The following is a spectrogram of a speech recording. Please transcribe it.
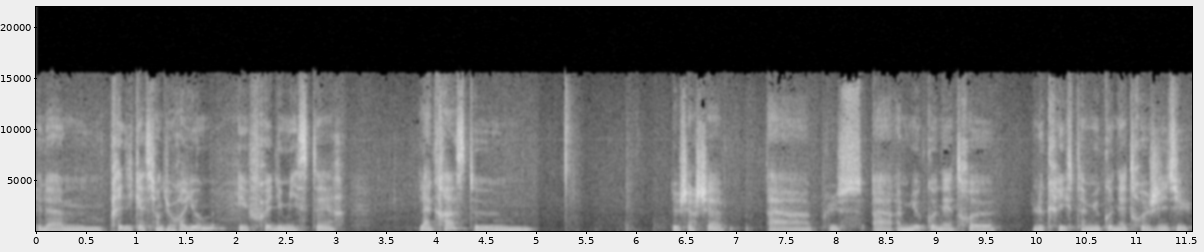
la hum, prédication du royaume et fruit du mystère, la grâce de, de chercher à, à plus, à, à mieux connaître euh, le Christ, à mieux connaître Jésus.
